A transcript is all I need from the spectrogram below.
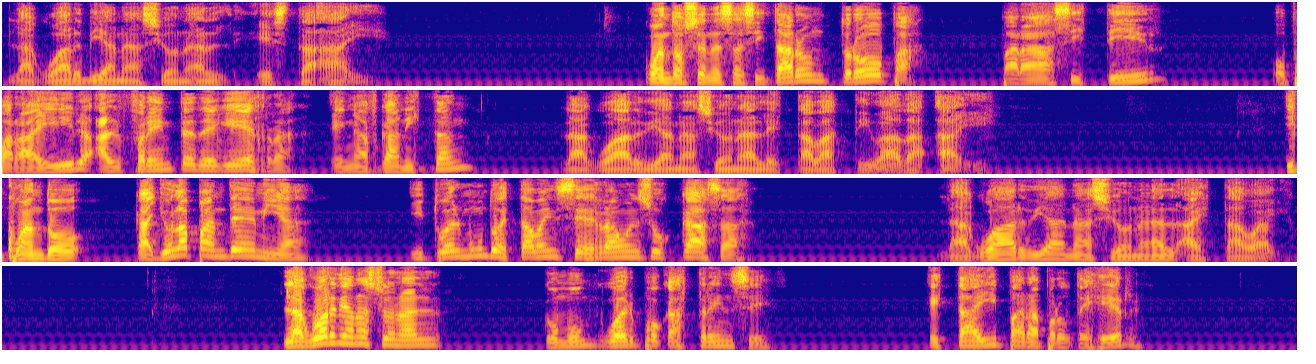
la Guardia Nacional está ahí. Cuando se necesitaron tropas para asistir o para ir al frente de guerra en Afganistán, la Guardia Nacional estaba activada ahí. Y cuando cayó la pandemia y todo el mundo estaba encerrado en sus casas, la Guardia Nacional ha estado ahí. La Guardia Nacional, como un cuerpo castrense, está ahí para proteger,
